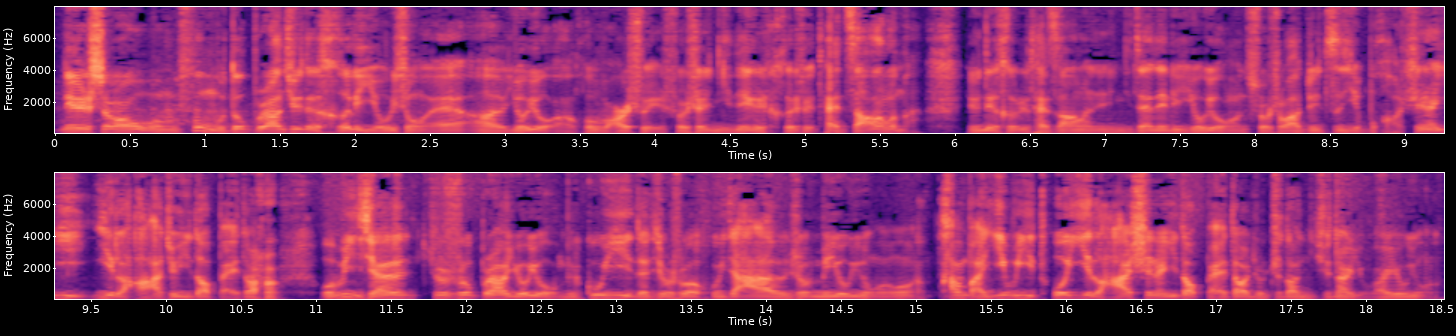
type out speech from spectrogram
那个时候，我们父母都不让去那个河里游泳，哎啊，游泳啊或玩水，说是你那个河水太脏了嘛，因为那个河水太脏了，你在那里游泳，说实话对自己不好，身上一一拉就一道白道。我们以前就是说不让游泳，我们故意的，就是说回家说没游泳，他们把衣服一脱一拉，身上一道白道，就知道你去那儿玩游泳了。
